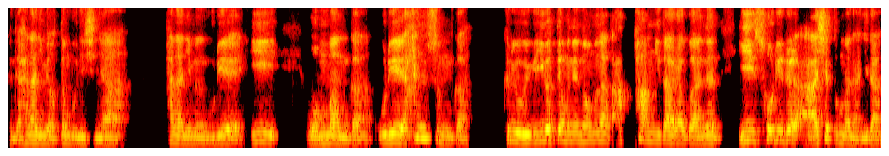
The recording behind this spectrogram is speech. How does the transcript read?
근데 하나님이 어떤 분이시냐? 하나님은 우리의 이 원망과 우리의 한숨과 그리고 이것 때문에 너무나 아파합니다라고 하는 이 소리를 아실 뿐만 아니라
